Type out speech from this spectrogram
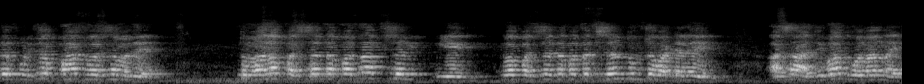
तर पुढच्या पाच वर्षामध्ये तुम्हाला पश्चातापाचा क्षण येईल किंवा पश्चातापाचा क्षण तुमच्या वाट्याला येईल असं अजिबात होणार नाही.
